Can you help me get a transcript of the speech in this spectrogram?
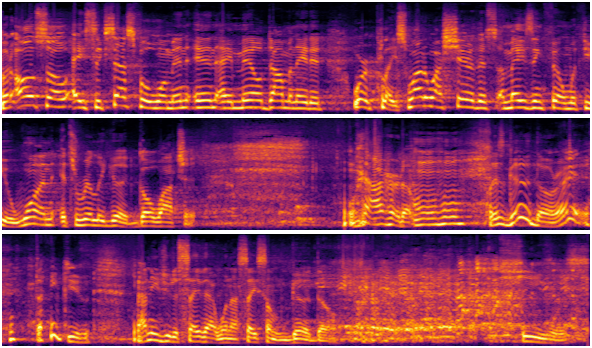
but also a successful woman in a male dominated workplace. Why do I share this amazing film with you? One, it's really good. Go watch it. I heard a mm hmm. It's good though, right? Thank you. I need you to say that when I say something good though. Jesus.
